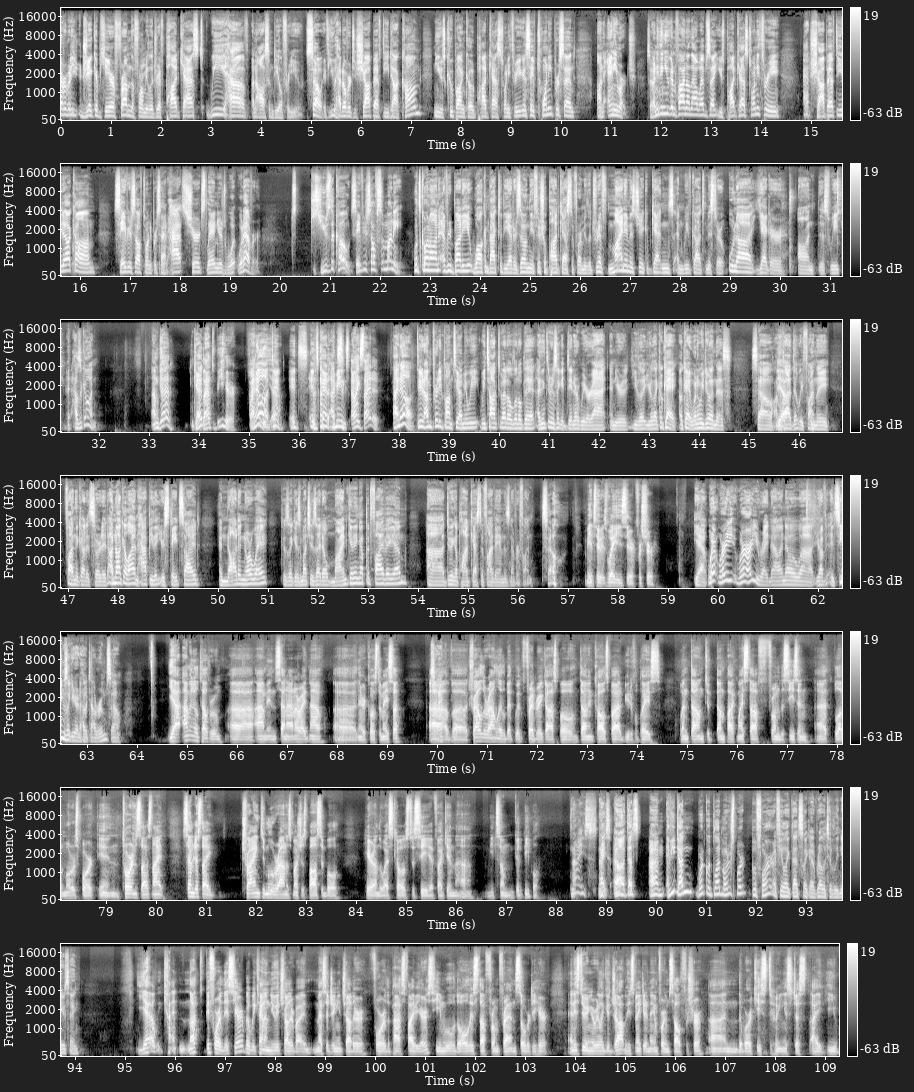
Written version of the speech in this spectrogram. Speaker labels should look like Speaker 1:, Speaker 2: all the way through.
Speaker 1: Everybody, Jacob here from the Formula Drift podcast. We have an awesome deal for you. So, if you head over to shopfd.com and use coupon code podcast23, you're going to save 20% on any merch. So, anything you can find on that website, use podcast23 at shopfd.com. Save yourself 20%. Hats, shirts, lanyards, wh- whatever. Just, just use the code, save yourself some money. What's going on, everybody? Welcome back to the Outerzone, the official podcast of Formula Drift. My name is Jacob Gettins, and we've got Mr. Ola Jaeger on this week. How's it going?
Speaker 2: I'm good.
Speaker 1: Good.
Speaker 2: Glad to be here.
Speaker 1: I know,
Speaker 2: yeah.
Speaker 1: dude. It's it's good. I mean,
Speaker 2: I'm excited.
Speaker 1: I know, dude. I'm pretty pumped too. I mean, we we talked about it a little bit. I think there was like a dinner we were at, and you're you you're like, okay, okay, when are we doing this? So I'm
Speaker 2: Yeah.
Speaker 1: glad that we finally finally got it sorted. I'm not gonna lie, I'm happy that you're stateside and not in Norway because like as much as I don't mind getting up at 5 a.m., uh, doing a podcast at 5 a.m. is never fun. So
Speaker 2: Me too. It's way easier for sure.
Speaker 1: yeah, where where are you? Where are you right now? I know uh, you're. It seems like you're in a hotel room. So
Speaker 2: Yeah, I'm in a hotel room. Uh, I'm in Santa Ana right now, uh, near Costa Mesa. I've uh, traveled around a little bit with Frederick Aasbø down in Carlsbad, a beautiful place. Went down to unpack my stuff from the season at Blood Motorsport in Torrance last night. So I'm just like trying to move around as much as possible here on the West Coast to see if I can uh, meet some good people.
Speaker 1: nice, nice. Uh, that's. Um, have you done work with Blood Motorsport before? I feel like that's like a relatively new thing.
Speaker 2: Yeah, we kind not before this year, but we kind of knew each other by messaging each other for the past five years. He moved all his stuff from France over to here, and he's doing a really good job. He's making a name for himself for sure, uh, and the work he's doing is just I he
